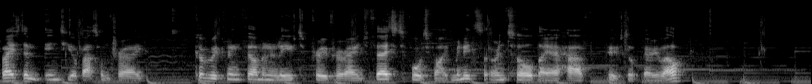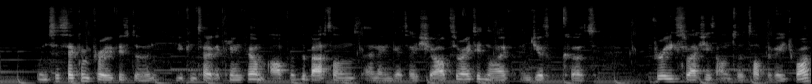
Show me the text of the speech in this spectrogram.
Place them into your baton tray, cover with cling film and leave to proof for around 30 to 45 minutes or until they have poofed up very well. Once the second proof is done, you can take the cling film off of the batons and then get a sharp serrated knife and just cut three slashes onto the top of each one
